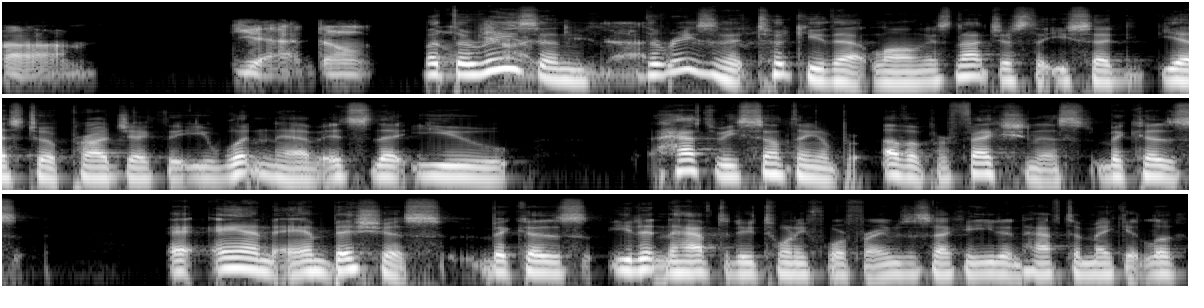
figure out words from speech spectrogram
um yeah don't But the Don't reason the reason it took you that long is not just that you said yes to a project that you wouldn't have. It's that you have to be something of- of a perfectionist because and ambitious because you didn't have to do 24 frames a second. You didn't have to make it look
